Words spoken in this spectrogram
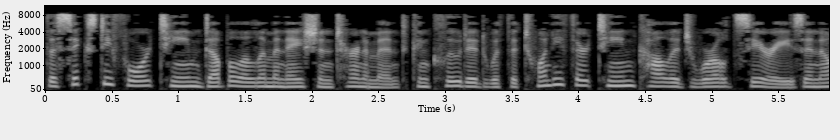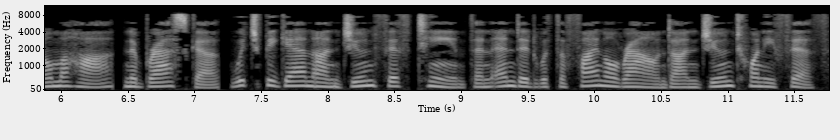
The 64-team double elimination tournament concluded with the 2013 College World Series in Omaha, Nebraska, which began on June 15 and ended with the final round on June 25.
